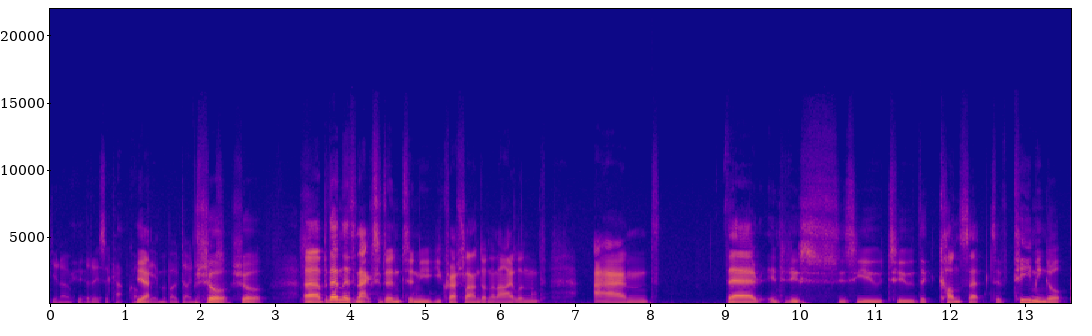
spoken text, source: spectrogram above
you know that it's a Capcom Yeah. game about dinosaurs. Sure, sure. Uh, but then there's an accident and you, you crash land on an island, and there introduces you to the concept of teaming up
